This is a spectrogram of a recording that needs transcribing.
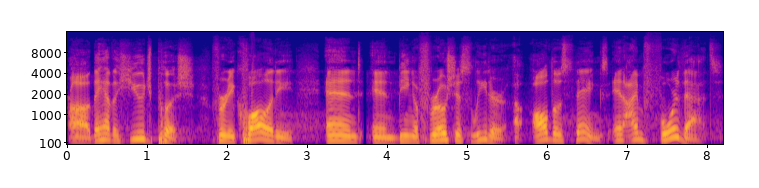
Uh, they have a huge push for equality and, and being a ferocious leader, uh, all those things. And I'm for that.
